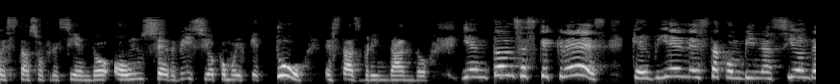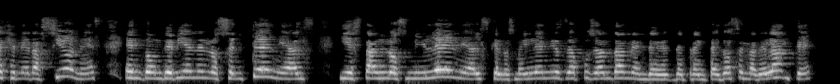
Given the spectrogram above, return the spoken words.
estás ofreciendo o un servicio como el que tú estás brindando. Y entonces, ¿qué crees? Que viene esta combinación de generaciones en donde vienen los centennials y están los millennials, que los millennials ya pues ya andan de, de 32 en adelante,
